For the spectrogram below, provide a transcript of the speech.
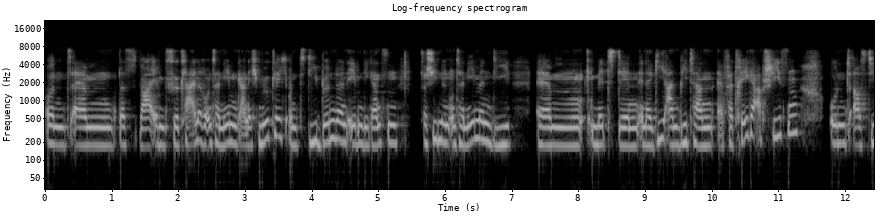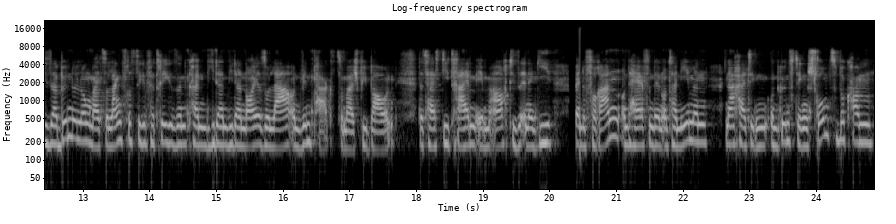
Und ähm, das war eben für kleinere Unternehmen gar nicht möglich. Und die bündeln eben die ganzen verschiedenen Unternehmen, die ähm, mit den Energieanbietern äh, Verträge abschließen. Und aus dieser Bündelung, weil es so langfristige Verträge sind, können die dann wieder neue Solar- und Windparks zum Beispiel bauen. Das heißt, die treiben eben auch diese Energiewende voran und helfen den Unternehmen, nachhaltigen und günstigen Strom zu bekommen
